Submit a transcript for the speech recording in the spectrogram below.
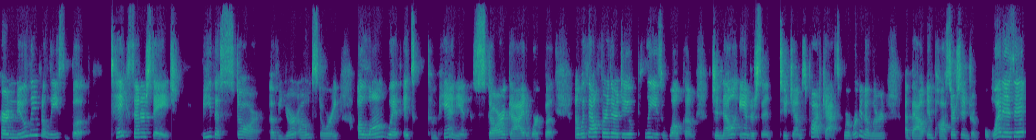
Her newly released book, Take Center Stage Be the Star of Your Own Story, along with its companion Star Guide workbook. And without further ado, please welcome Janelle Anderson to GEMS Podcast, where we're going to learn about imposter syndrome. What is it?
